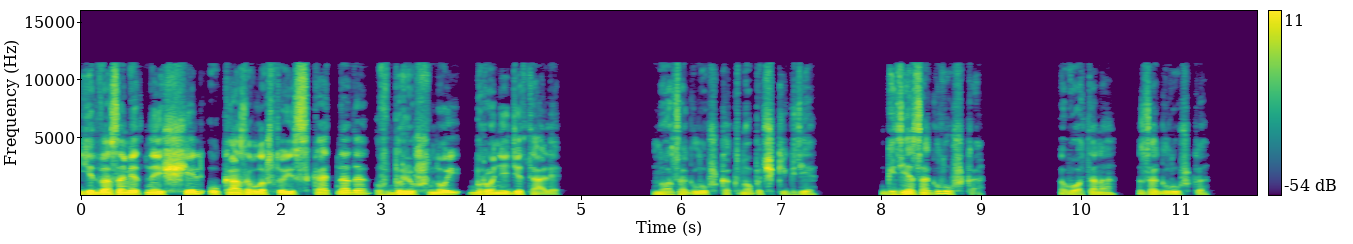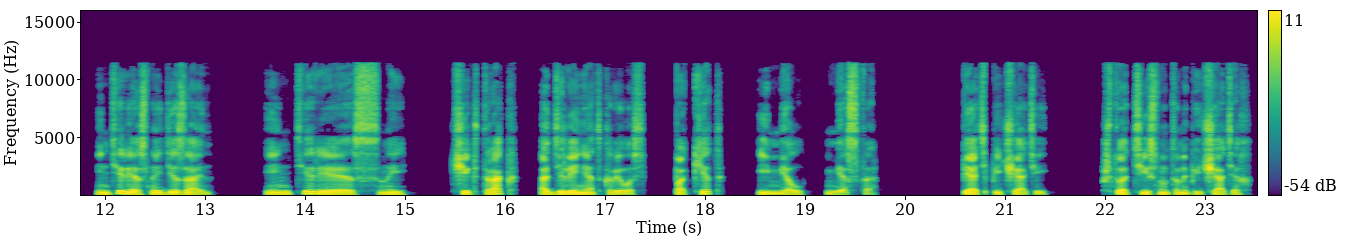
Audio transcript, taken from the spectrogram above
Едва заметная щель указывала, что искать надо в брюшной бронедетали. Ну а заглушка кнопочки где? Где заглушка? Вот она, заглушка. Интересный дизайн. Интересный. Чик-трак, отделение открылось. Пакет имел место. Пять печатей, что оттиснуто на печатях,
